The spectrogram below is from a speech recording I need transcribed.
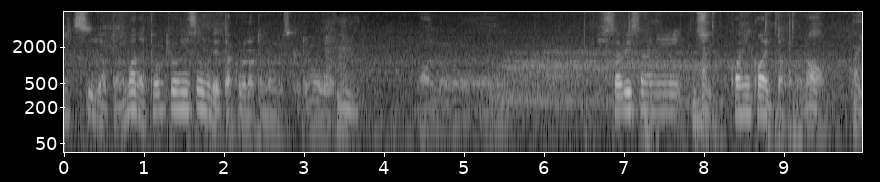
いつだったの？まだ東京に住んでた頃だと思うんですけど、うん。あの久々に実家に帰ったのかな、はい。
